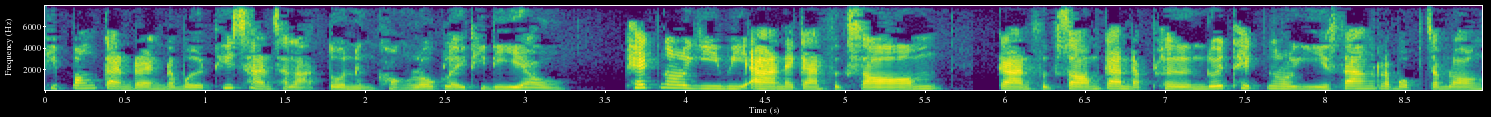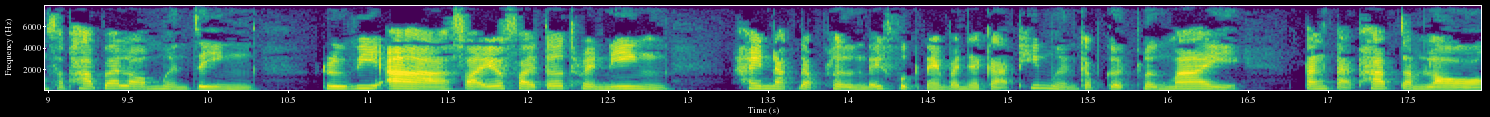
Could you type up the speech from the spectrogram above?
ที่ป้องกันแรงระเบิดที่ชาญฉลาดตัวหนึ่งของโลกเลยทีเดียว เทคโนโลยี VR ในการฝึกซ้อม การฝึกซ้อมการดับเพลิงด้วยเทคโนโลยีสร้างระบบจำลองสภาพแวดล้อมเหมือนจริง หรือ VR Firefighter Training ให้นักดับเพลิงได้ฝึกในบรรยากาศที่เหมือนกับเกิดเพลิงไหม้ ตั้งแต่ภาพจำลอง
